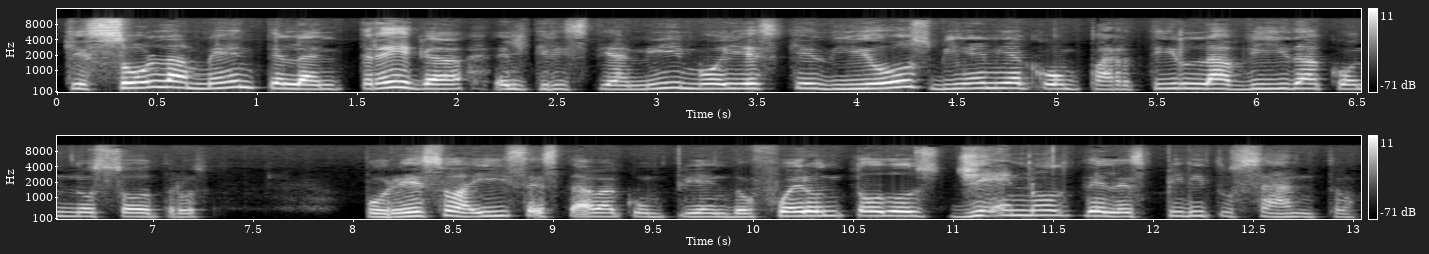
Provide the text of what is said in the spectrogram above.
que solamente la entrega el cristianismo y es que Dios viene a compartir la vida con nosotros. Por eso ahí se estaba cumpliendo. Fueron todos llenos del Espíritu Santo.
